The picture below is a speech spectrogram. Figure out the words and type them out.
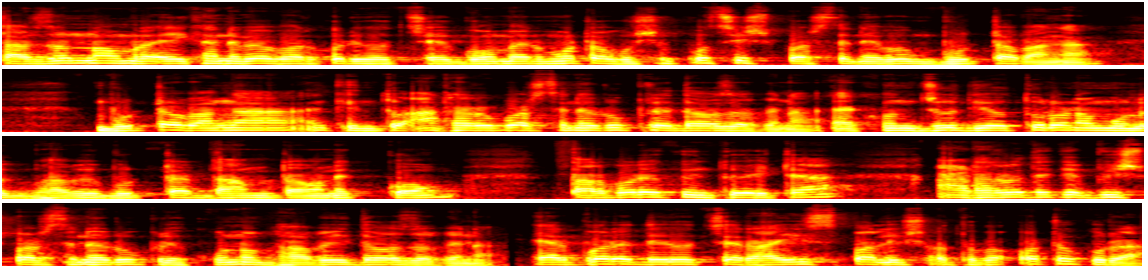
তার জন্য আমরা এখানে ব্যবহার করি হচ্ছে, গমের মোটা অবশ্যই পঁচিশ পার্সেন্ট এবং ভুট্টা ভাঙা। ভুট্টা ভাঙা কিন্তু আঠারো পার্সেন্টের উপরে দেওয়া যাবে না। এখন যদিও তুলনামূলকভাবে ভুট্টার দামটা অনেক কম, তারপরেও কিন্তু এটা আঠারো থেকে বিশ পার্সেন্টের উপরে কোনোভাবেই দেওয়া যাবে না। এরপরে দেয় হচ্ছে রাইস পালিশ অথবা অটোকুরা,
